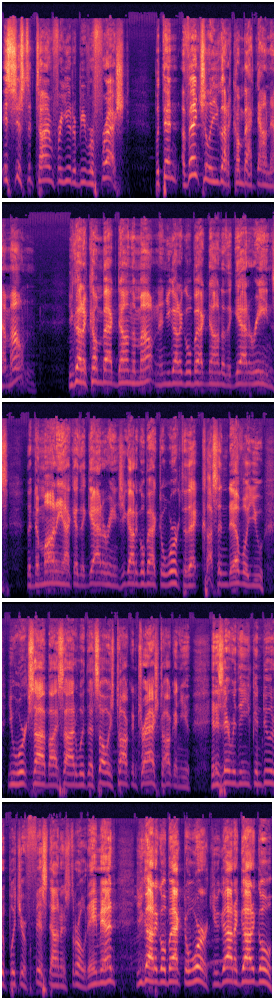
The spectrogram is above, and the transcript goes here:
It's just a time for you to be refreshed. But then eventually you got to come back down that mountain. You got to come back down the mountain and you got to go back down to the Gadarenes, the demoniac of the Gadarenes. You got to go back to work to that cussing devil you, you work side by side with that's always talking trash, talking you. And it's everything you can do to put your fist down his throat. Amen? You got to go back to work. You got to got to go.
